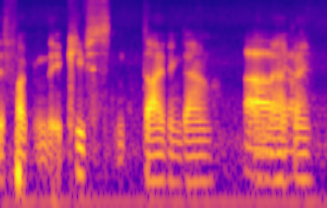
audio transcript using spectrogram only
the fucking it keeps diving down Oh, automatically. yeah.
